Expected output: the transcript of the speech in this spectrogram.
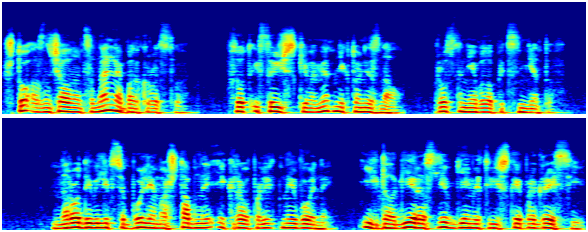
Что означало национальное банкротство, в тот исторический момент никто не знал, просто не было прецедентов. Народы вели все более масштабные и кровопролитные войны, их долги росли в геометрической прогрессии,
